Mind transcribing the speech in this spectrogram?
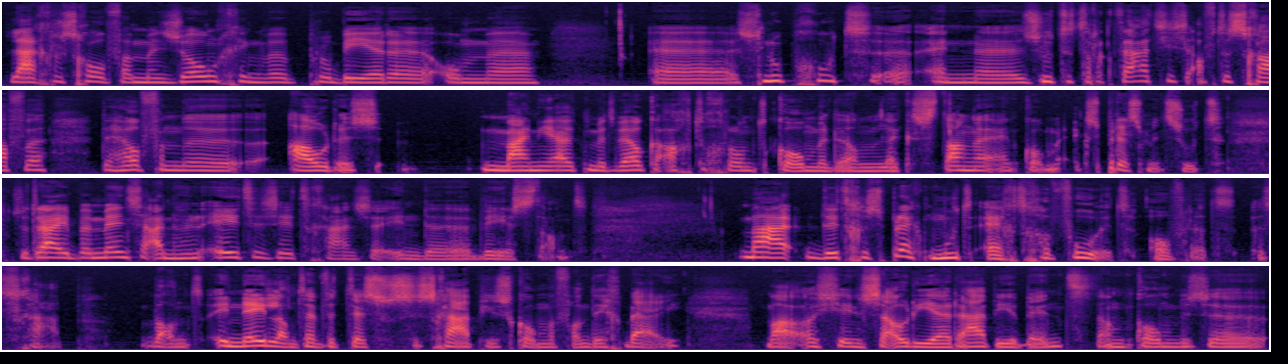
lagere school van mijn zoon gingen we proberen om... Uh, uh, snoepgoed eh, en uh, zoete tractaties af te schaffen. De helft van de ouders, maakt niet uit met welke achtergrond, komen dan lekker stangen en komen expres met zoet. Zodra je bij mensen aan hun eten zit, gaan ze in de weerstand. Maar dit gesprek moet echt gevoerd over het, schaap. Want in Nederland hebben we Tesselse schaapjes komen van dichtbij. Maar als je in Saudi-Arabië bent, dan komen ze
